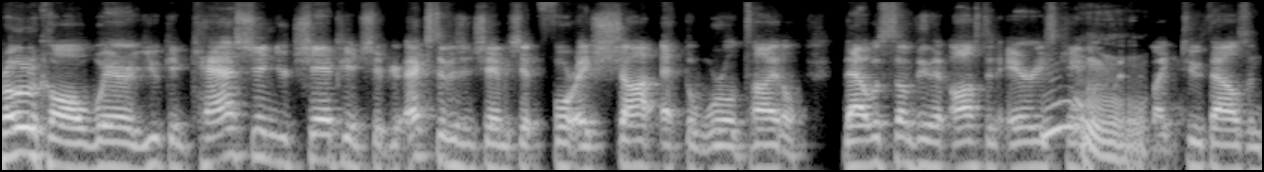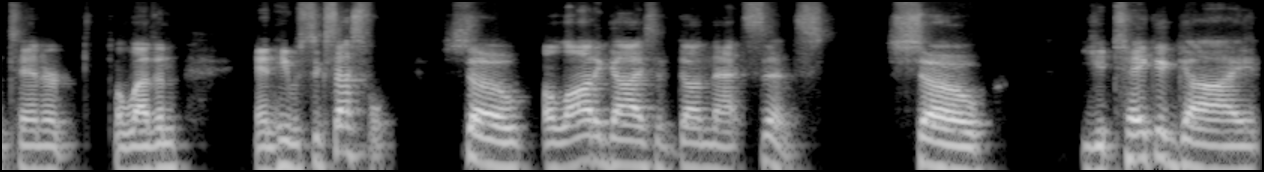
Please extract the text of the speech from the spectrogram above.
protocol where you can cash in your championship, your X Division championship, for a shot at the world title. That was something that Austin Aries mm. came up with in hmm. like 2010 or 11, and he was successful. So a lot of guys have done that since. So you take a guy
